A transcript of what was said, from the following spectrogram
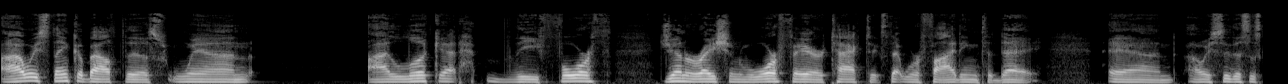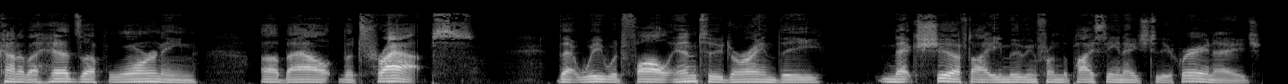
I always think about this when I look at the fourth generation warfare tactics that we're fighting today. And I always see this as kind of a heads up warning about the traps that we would fall into during the next shift, i.e. moving from the Piscean age to the Aquarian age.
